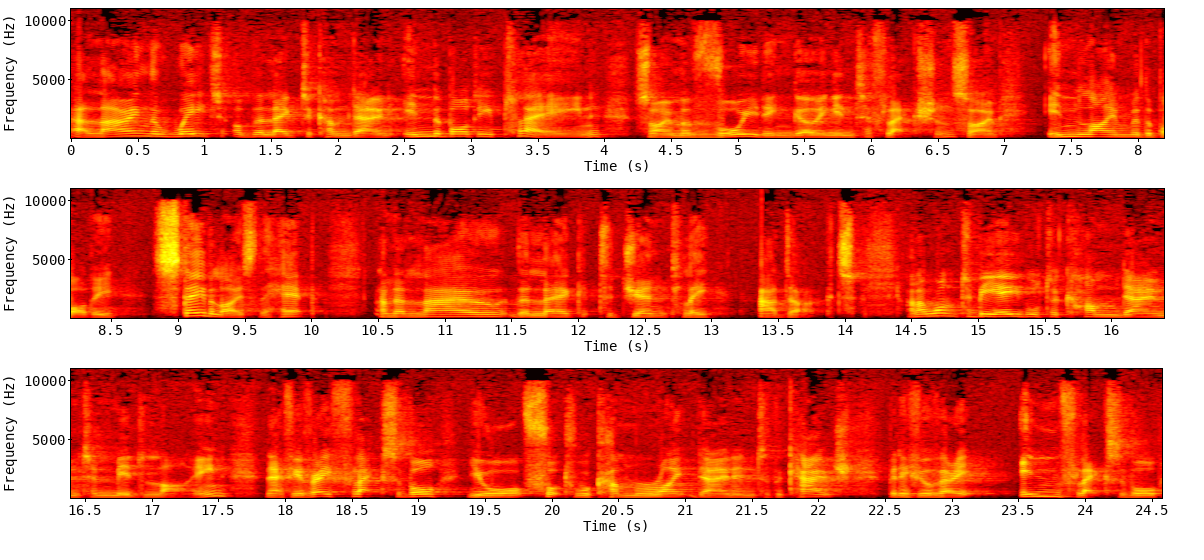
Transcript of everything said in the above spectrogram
allowing the weight of the leg to come down in the body plane. So I'm avoiding going into flexion. So I'm in line with the body, stabilize the hip, and allow the leg to gently adduct. And I want to be able to come down to midline. Now, if you're very flexible, your foot will come right down into the couch. But if you're very inflexible,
